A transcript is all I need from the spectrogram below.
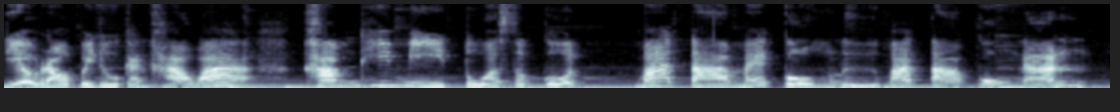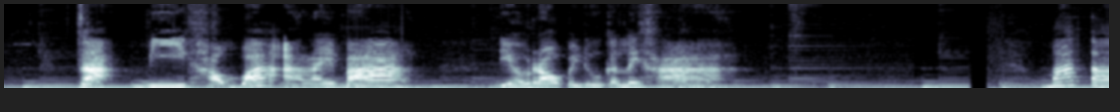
เดี๋ยวเราไปดูกันค่ะว่าคำที่มีตัวสะกดมาตาแม่กงหรือมาตากงนั้น จะมีคำว่าอะไรบ้าง เดี๋ยวเราไปดูกันเลยค่ะ มาตรา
